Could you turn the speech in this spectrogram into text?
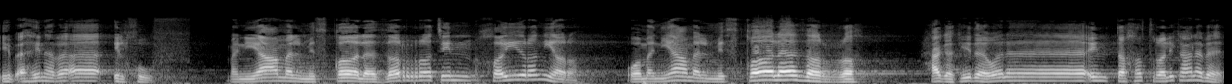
يبقى هنا بقى الخوف. من يعمل مثقال ذرة خيرا يرى ومن يعمل مثقال ذرة حاجة كده ولا أنت خطرة لك على بال.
